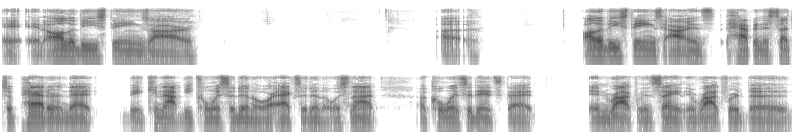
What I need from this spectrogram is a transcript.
And, and all of these things are, uh, all of these things are in, happen in such a pattern that they cannot be coincidental or accidental. It's not a coincidence that in Rockford, Saint in Rockford, the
